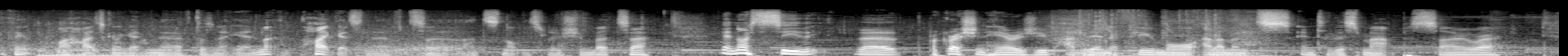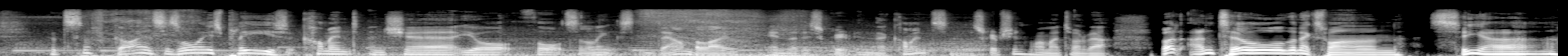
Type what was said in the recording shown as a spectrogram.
I think my height's going to get nerfed, doesn't it? Yeah, height gets nerfed, so that's not the solution. But uh, yeah, nice to see the, the, progression here as you've added in a few more elements into this map. So uh, good stuff, guys. As always, please comment and share your thoughts and links down below in the description, in the comments, in the description. What am I talking about? But until the next one, see ya.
